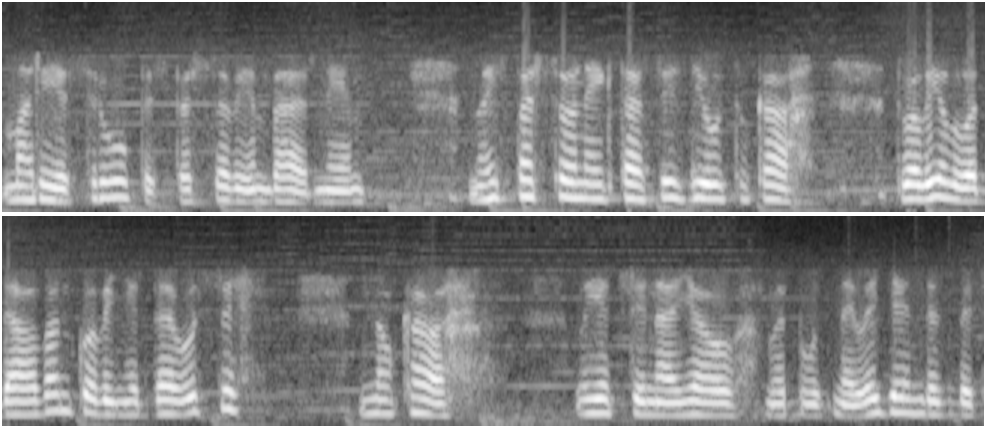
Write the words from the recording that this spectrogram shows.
Marijas rūpes par saviem bērniem. Nu, es personīgi tās izjūtu kā to lielo dāvanu, ko viņa ir devusi. Nu, kā liecina jau varbūt ne leģendas, bet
